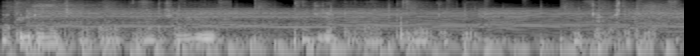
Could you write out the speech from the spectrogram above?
負けると思ってたのかなってなんかそういう感じだったのかなっていうのをちょっと思っちゃいましたけど。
